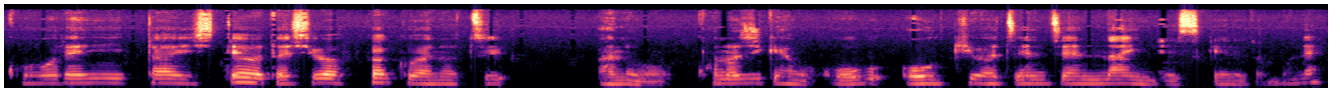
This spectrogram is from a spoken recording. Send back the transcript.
これに対して私は深くあのつあのこの事件を追う気は全然ないんですけれどもね、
